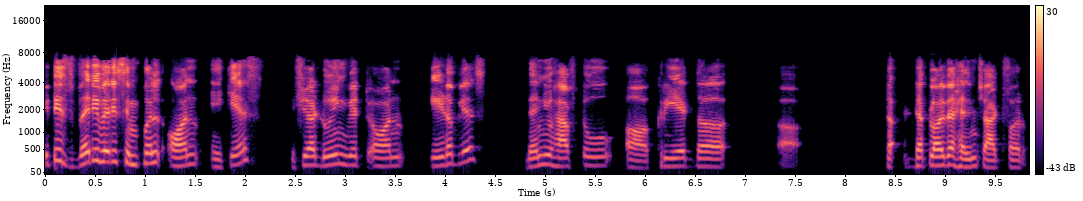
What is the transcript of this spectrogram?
It is very, very simple on AKS. If you are doing it on AWS, then you have to uh, create the uh, de deploy the Helm chart for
